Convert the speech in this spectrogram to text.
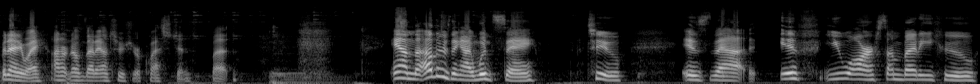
But anyway i don't know if that answers your question but and the other thing i would say too is that if you are somebody who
